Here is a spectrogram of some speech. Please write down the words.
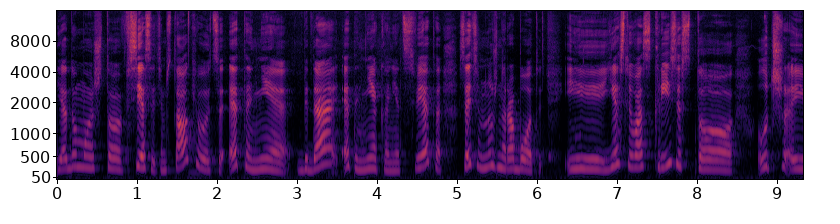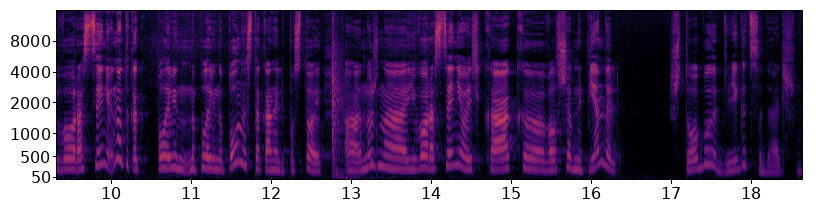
я думаю, что все с этим сталкиваются. Это не беда, это не конец света. С этим нужно работать. И если у вас кризис, то лучше его расценивать. Ну, это как половин, наполовину полный стакан или пустой. А, нужно его расценивать как э, волшебный пендаль, чтобы двигаться дальше.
